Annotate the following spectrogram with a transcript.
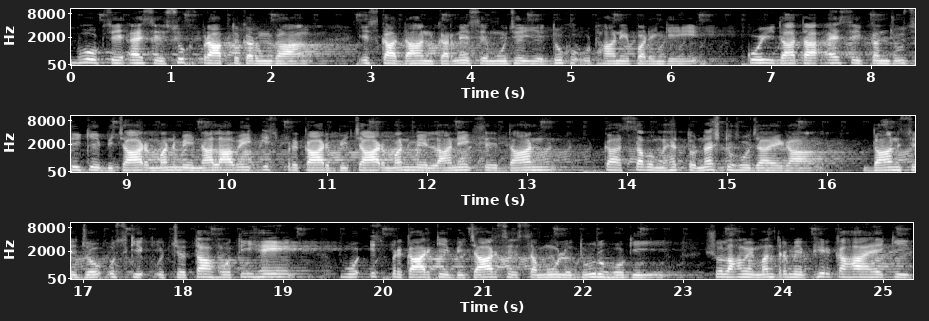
भोग से ऐसे सुख प्राप्त करूँगा। इसका दान करने से मुझे ये दुख उठाने पड़ेंगे। कोई दाता ऐसे कंजूसी के विचार मन में ना लावे, इस प्रकार विचार मन में लाने से दान का सब महत्व तो नष्ट हो जाएगा। दान से जो उसकी उच्चता होती है, वो इस प्रकार के विचार से समूल दूर होगी। सोलहवें मंत्र में फिर कहा है कि,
